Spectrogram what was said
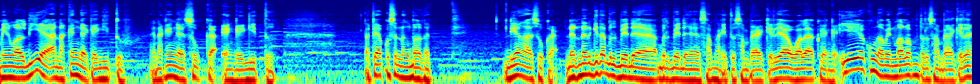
Minimal dia anaknya nggak kayak gitu. Anaknya nggak suka yang kayak gitu. Tapi aku seneng banget. Dia nggak suka. Dan dan kita berbeda berbeda sama itu sampai akhirnya awalnya aku yang kayak iya iya aku nggak main malam. Terus sampai akhirnya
